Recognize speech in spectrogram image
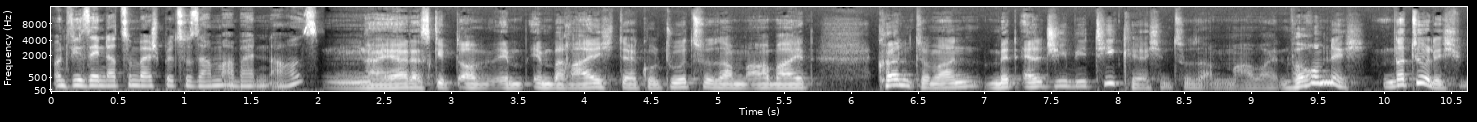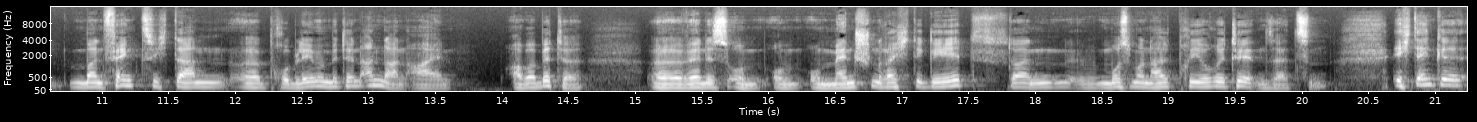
Und wie sehen da zum Beispiel Zusammenarbeiten aus? Naja, das gibt auch im, im Bereich der Kulturzusammenarbeit, könnte man mit LGBT-Kirchen zusammenarbeiten. Warum nicht? Natürlich, man fängt sich dann äh, Probleme mit den anderen ein. Aber bitte, äh, wenn es um, um, um Menschenrechte geht, dann muss man halt Prioritäten setzen. Ich denke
